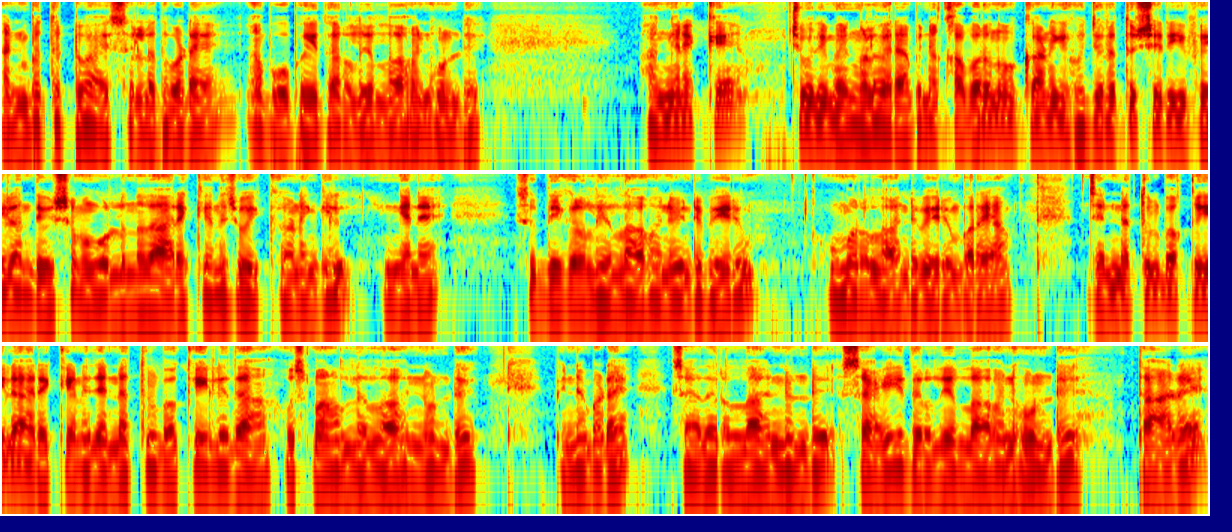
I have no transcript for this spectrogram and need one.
അൻപത്തെട്ട് വയസ്സുള്ളത് ഇവിടെ അബൂബൈദർ അലി അള്ളാഹുനുണ്ട് അങ്ങനെയൊക്കെ ചോദ്യങ്ങൾ വരാം. പിന്നെ ഖബർ നോക്കുകയാണെങ്കിൽ ഹുജറത്തു ഷെരീഫയിൽ അന്ത്യവിഷമം കൊള്ളുന്നത് ആരൊക്കെയെന്ന് ചോദിക്കുകയാണെങ്കിൽ ഇങ്ങനെ സിദ്ദീഖ് അലി അള്ളാഹുനുവിന്റെ പേരും ഉമർ പേരും പറയാം. ജന്നത്തുൽ ബക്കയിൽ ആരൊക്കെയാണ്? ജന്നത്തുൽ ബക്കയിൽ ഇതാ ഉസ്മാൻ അലി അള്ളാഹുനുണ്ട് പിന്നെ ഇവിടെ സൈദർ അള്ളാഹുനുണ്ട് സയ്യിദ് അലി അള്ളാഹുനുണ്ട് താഴെ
